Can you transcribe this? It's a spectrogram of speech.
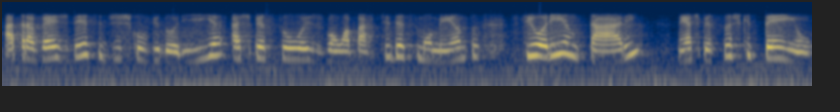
Através desse Disque Ouvidoria, as pessoas vão, a partir desse momento, se orientarem, né, as pessoas que tenham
